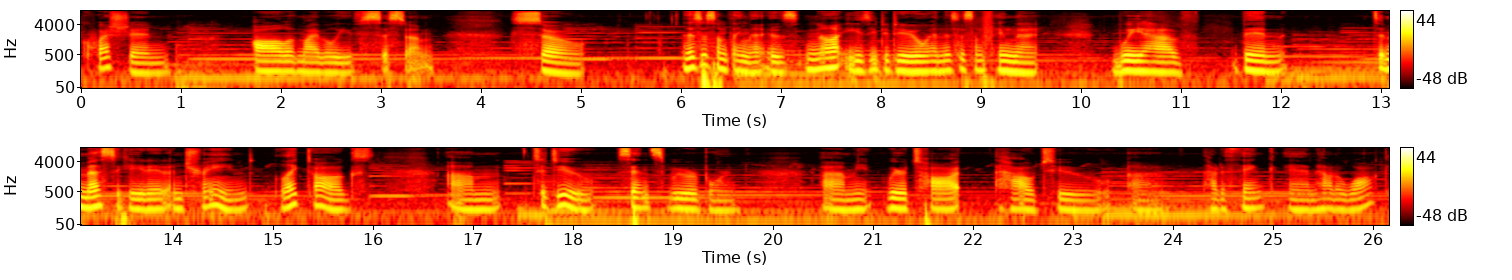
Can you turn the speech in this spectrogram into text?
question all of my belief system. So, this is something that is not easy to do, and this is something that we have been domesticated and trained like dogs um, to do since we were born. Um, we we're taught how to. Uh, how to think and how to walk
